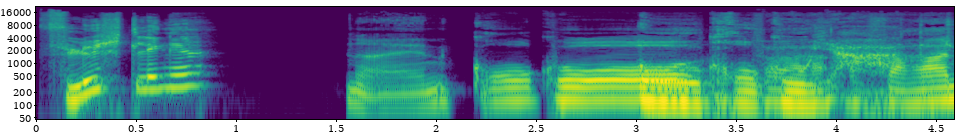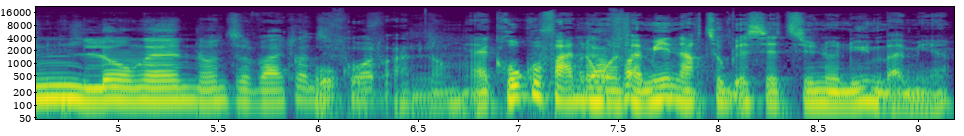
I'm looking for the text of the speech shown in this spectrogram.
Flüchtlinge? Nein, GroKo. Oh, GroKo, Ver ja. Verhandlungen und so weiter und so fort. Verhandlungen. Ja, GroKo-Verhandlungen und Familiennachzug ist jetzt synonym bei mir.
